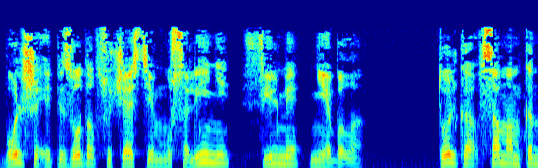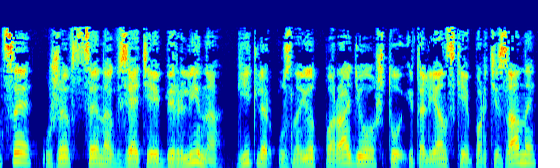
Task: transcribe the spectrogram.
Больше эпизодов с участием Муссолини в фильме не было. Только в самом конце, уже в сценах взятия Берлина, Гитлер узнает по радио, что итальянские партизаны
